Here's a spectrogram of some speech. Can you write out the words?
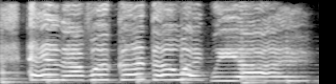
And that we're good the way we are.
